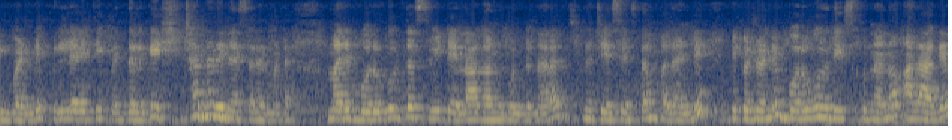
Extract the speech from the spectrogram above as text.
ఇవ్వండి. పిల్లలకి పెద్దలకి ఇష్టంగా తినేస్తారనమాట మరి బొరుగులతో స్వీట్ ఎలాగనుకుంటున్నారా చేసేస్తాం పదండి. ఇక్కడ చూడండి బొరుగులు తీసుకున్నాను. అలాగే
